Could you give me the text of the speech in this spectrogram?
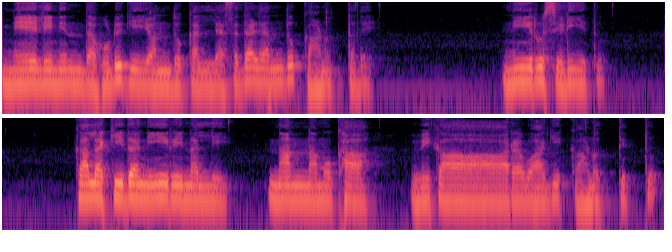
ಮೇಲಿನಿಂದ ಹುಡುಗಿಯೊಂದು ಕಲ್ಲೆಸೆದಳೆಂದು ಕಾಣುತ್ತದೆ. ನೀರು ಸಿಡಿಯಿತು. ಕಲಕಿದ ನೀರಿನಲ್ಲಿ ನನ್ನ ಮುಖ ವಿಕಾರವಾಗಿ ಕಾಣುತ್ತಿತ್ತು.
